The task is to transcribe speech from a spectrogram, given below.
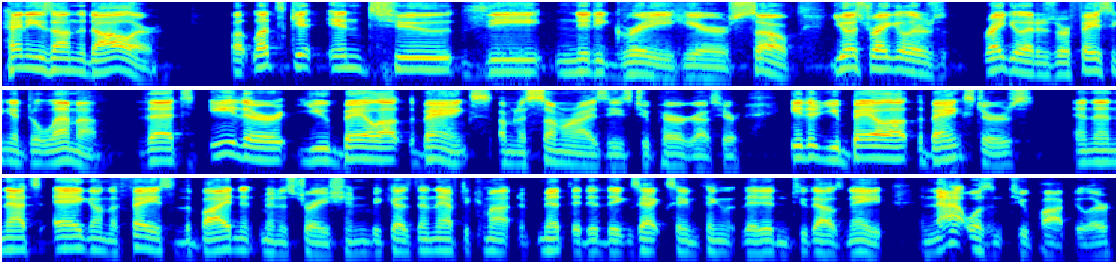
pennies on the dollar. But let's get into the nitty gritty here. So, U.S. regulators regulators were facing a dilemma that either you bail out the banks. I'm going to summarize these two paragraphs here. Either you bail out the banksters and then that's egg on the face of the Biden administration because then they have to come out and admit they did the exact same thing that they did in 2008, and that wasn't too popular.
